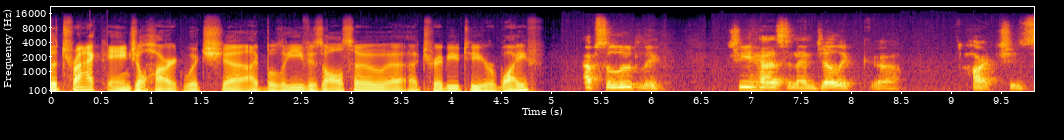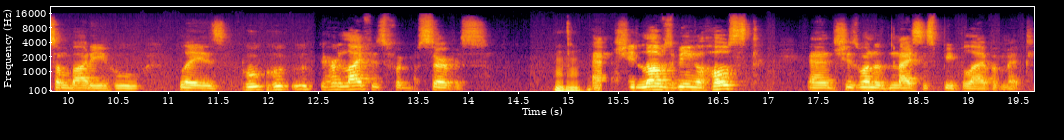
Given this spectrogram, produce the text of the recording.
The track Angel Heart, which uh, I believe is also a, a tribute to your wife. Absolutely. She has an angelic uh, heart. She's somebody who plays, who, who, who her life is for service. And she loves being a host, and she's one of the nicest people I've ever met.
